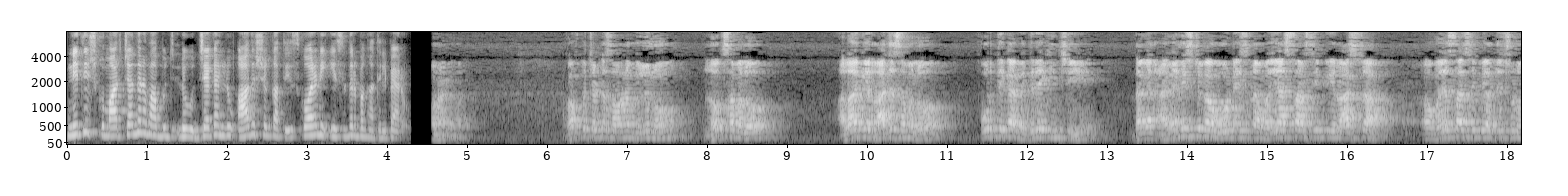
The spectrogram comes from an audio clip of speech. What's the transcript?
నితీష్ కుమార్ చంద్రబాబులు జగన్లు ఆదర్శంగా తీసుకోవాలని ఈ సందర్భంగా తెలిపారు. చట్ట సవరణ బిల్లును లోక్సభలో అలాగే రాజ్యసభలో పూర్తిగా వ్యతిరేకించి దాని అగనిస్ట్గా ఓటేసిన వైఎస్ఆర్సీపీ రాష్ట్ర వైఎస్ఆర్సీపీ అధ్యక్షుడు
